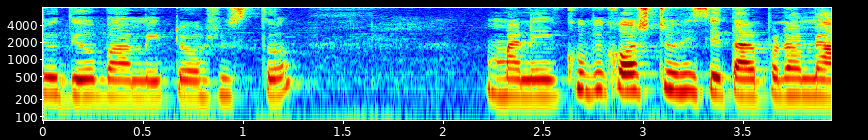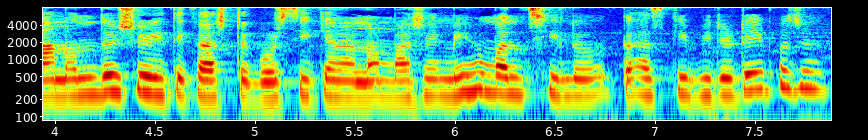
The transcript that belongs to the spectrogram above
যদিও বা আমি একটু অসুস্থ। মানে খুবই কষ্ট হয়েছে, তারপর আমি আনন্দ সহিত কাজটা করছি, কেননা বাসায় মেহমান ছিল। তো আজকে ভিডিওটাই পর্যন্ত।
